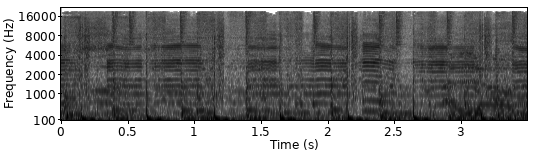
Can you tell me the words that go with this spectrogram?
love.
